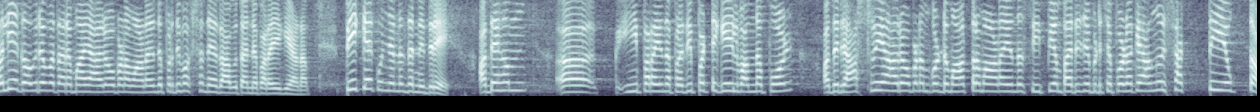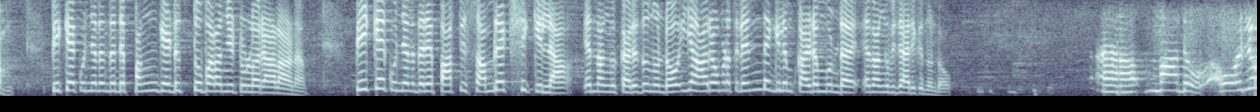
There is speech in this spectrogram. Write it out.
വലിയ ഗൗരവതരമായ ആരോപണമാണ് എന്ന് പ്രതിപക്ഷ നേതാവ് തന്നെ പറയുകയാണ്. പി കെ കുഞ്ഞനന്ദനെതിരെ അദ്ദേഹം ഈ പറയുന്ന പ്രതിപട്ടികയിൽ വന്നപ്പോൾ അത് രാഷ്ട്രീയ ആരോപണം കൊണ്ട് മാത്രമാണ് എന്ന് സി പി എം പരിചയ പിടിച്ചപ്പോഴൊക്കെ അങ്ങ് ശക്തിയുക്തം പി കെ കുഞ്ഞനന്ദന്റെ പങ്കെടുത്തു പറഞ്ഞിട്ടുള്ള ഒരാളാണ്. പി കെ കുഞ്ഞനന്ദനെ പാർട്ടി സംരക്ഷിക്കില്ല എന്നങ്ങ് കരുതുന്നുണ്ടോ? ഈ ആരോപണത്തിൽ എന്തെങ്കിലും കഴമ്പുണ്ട് എന്നങ്ങ് വിചാരിക്കുന്നുണ്ടോ? മാധു ഒരു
